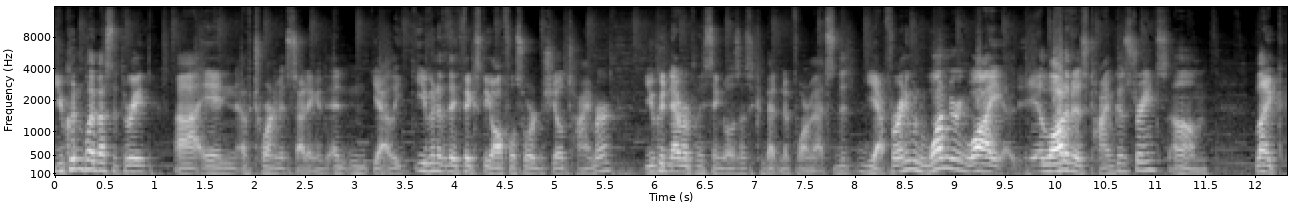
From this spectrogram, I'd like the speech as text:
you couldn't play best of 3 uh, in a tournament setting, and, and yeah, like, even if they fix the awful Sword and Shield timer, you could never play singles as a competitive format. So, yeah, for anyone wondering why, a lot of it is time constraints. Um, like,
